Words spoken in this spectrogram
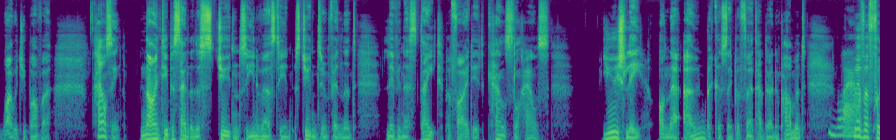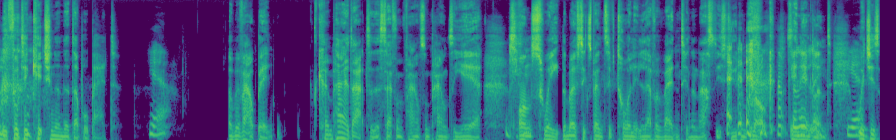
why would you bother? Housing. 90% of the students, the university students in Finland, live in a state provided council house, usually on their own because they prefer to have their own apartment, wow. with a fully fitted kitchen and a double bed. Yeah. Without being compare that to the seven thousand pounds a year en suite, the most expensive toilet you'll ever rent in a nasty student block in England, yeah. which is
